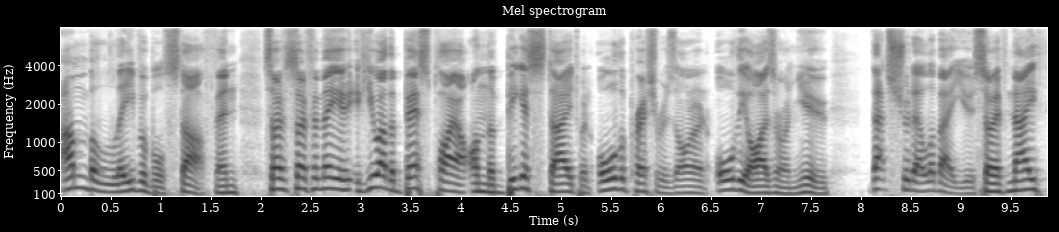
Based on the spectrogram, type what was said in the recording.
unbelievable stuff. And so, so for me, if you are the best player on the biggest stage when all the pressure is on and all the eyes are on you, that should elevate you. So if Nath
